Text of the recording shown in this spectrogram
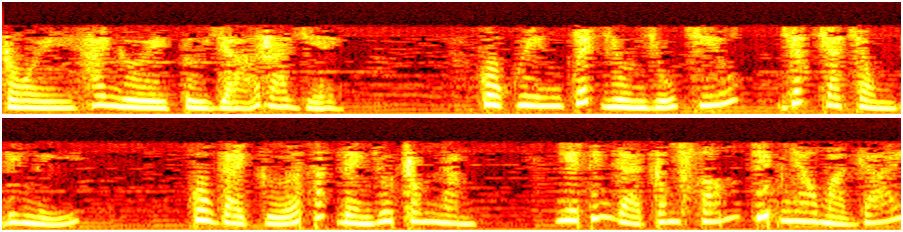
Rồi hai người từ giả ra về. Cô khuyên quét giường vũ chiếu, dắt cha chồng đi nghỉ. Cô gài cửa tắt đèn vô trong nằm, nghe tiếng gà trong xóm tiếp nhau mà gái,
